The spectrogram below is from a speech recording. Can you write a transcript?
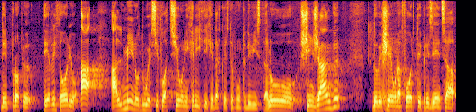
del proprio territorio ha almeno due situazioni critiche da questo punto di vista. Lo Xinjiang, dove c'è una forte presenza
